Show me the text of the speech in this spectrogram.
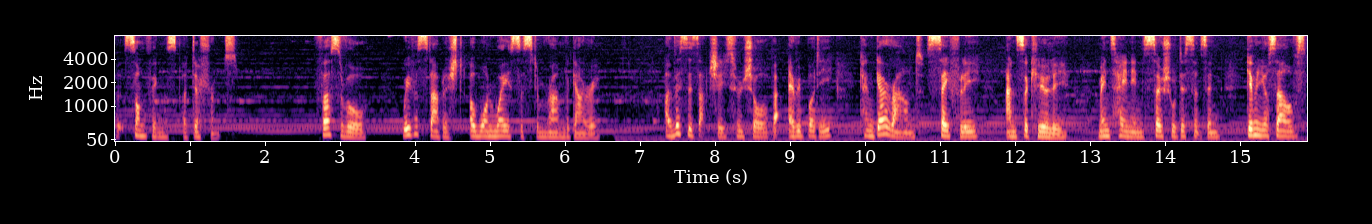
that some things are different. First of all, we've established a one-way system around the gallery. And this is actually to ensure that everybody can go around safely and securely, maintaining social distancing giving yourselves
